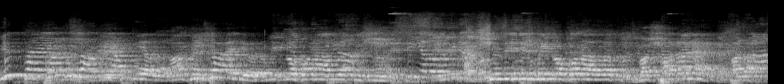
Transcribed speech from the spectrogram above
Lütfen yanlış algı yapmayalım. Rica ediyorum. Mikrofonu anlatın şimdi. Şimdi siz mikrofonu anlatın. Para nerede? Para.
